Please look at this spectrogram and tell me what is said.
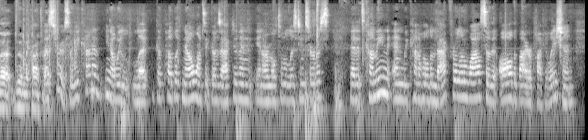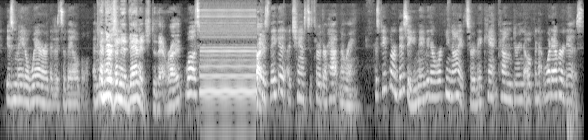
than the than the contract. That's true. So we kind of, you know, we let the public know once it goes active in in our multiple listing service that it's coming, and we kind of hold them back for a little while so that all the buyer population is made aware that it's available. And, and there's an advantage to that, right? Well, it's because right. they get a chance to throw their hat in the ring. Because people are busy. Maybe they're working nights or they can't come during the open, whatever it is.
